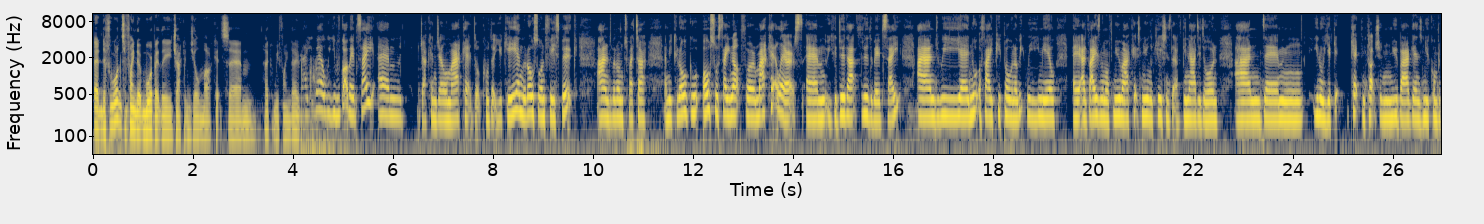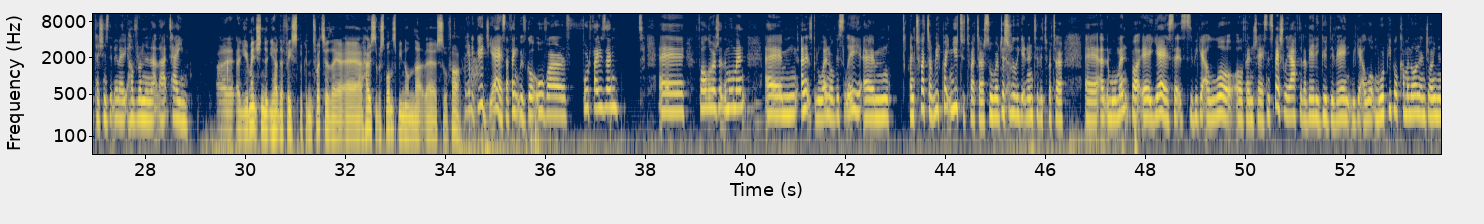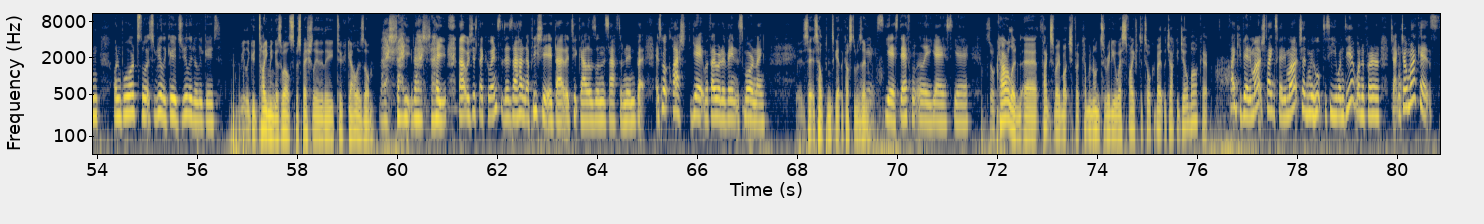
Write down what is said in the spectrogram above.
And if we want to find out more about the Jack and Jill markets, um, how can we find out? Right, well, we've got a website, um, jackandjillmarket.co.uk and we're also on Facebook and we're on Twitter. And you can all go, also sign up for market alerts. Um, you could do that through the website. And we uh, notify people in a weekly email uh, advising them of new markets new locations that have been added on. And um, you know you get kept in touch on new bargains new competitions that we might have running at that time uh, you mentioned that you had a Facebook and Twitter there. Uh, how's the response been on that uh, so far? Very good, yes. I think we've got over 4,000 uh, followers at the moment, um, and it's growing, obviously. Um, and Twitter, we're quite new to Twitter, so we're just yeah. really getting into the Twitter uh, at the moment. But uh, yes, it's, we get a lot of interest, especially after a very good event. We get a lot more people coming on and joining on board, so it's really good. It's really, really good. Really good timing as well, especially they Took Gallows on. That's right, that's right. That was just a coincidence. I hadn't appreciated that the Took Gallows on this afternoon, but it's not clashed yet with our event this morning. It's, it's helping to get the customers in. Yes, yes, definitely, yes, yeah. So, Carolyn, uh, thanks very much for coming on to Radio West Fife to talk about the Jack and Jill market. Thank you very much. Thanks very much, and we hope to see you one day at one of our Jack and Jill markets.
